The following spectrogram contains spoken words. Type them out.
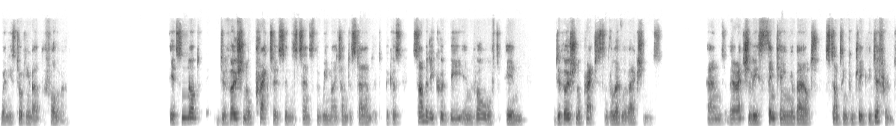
when he's talking about the follower. It's not devotional practice in the sense that we might understand it, because somebody could be involved in devotional practice at the level of actions and they're actually thinking about something completely different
